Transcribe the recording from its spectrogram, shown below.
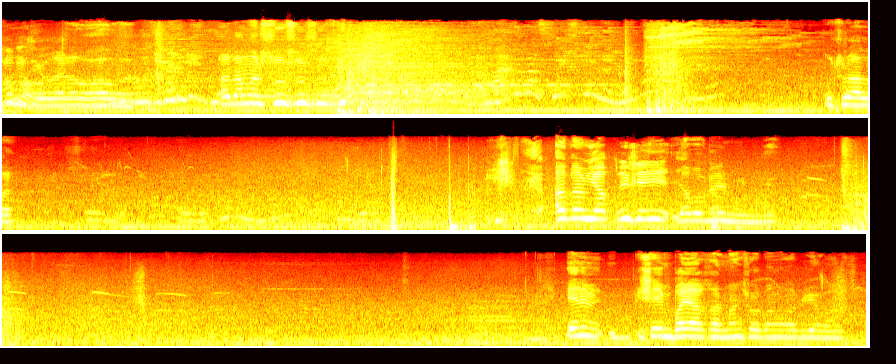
su mu diyorlar Allah Allah. Adamlar su su su su. Ya istemiyorum. Oturalı. Adam yaptığı şeyi yapabilir miyim diyor. Benim bir şeyim bayağı karman çorban olabiliyor bazen.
